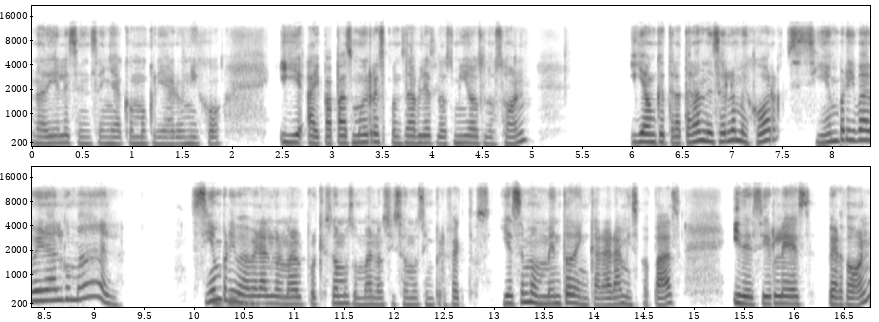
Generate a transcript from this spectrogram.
Nadie les enseña cómo criar un hijo. Y hay papás muy responsables, los míos lo son. Y aunque trataran de ser lo mejor, siempre iba a haber algo mal. Siempre iba a haber algo mal porque somos humanos y somos imperfectos. Y ese momento de encarar a mis papás y decirles perdón,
